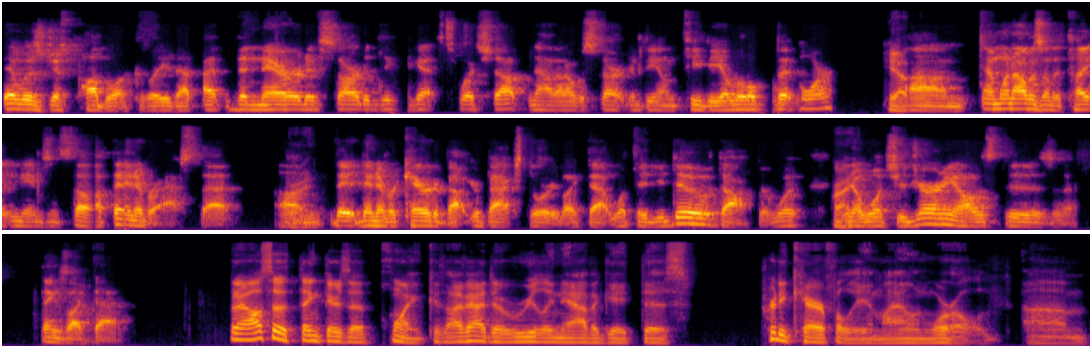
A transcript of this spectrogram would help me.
it was just publicly that I, the narrative started to get switched up now that I was starting to be on TV a little bit more. Yeah. Um, and when I was on the Titan games and stuff, they never asked that. Um, right. they, they never cared about your backstory like that. What did you do, doctor? What, right. you know, what's your journey? All this, this and things like that. But I also think there's a point because I've had to really navigate this pretty carefully in my own world. Um,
